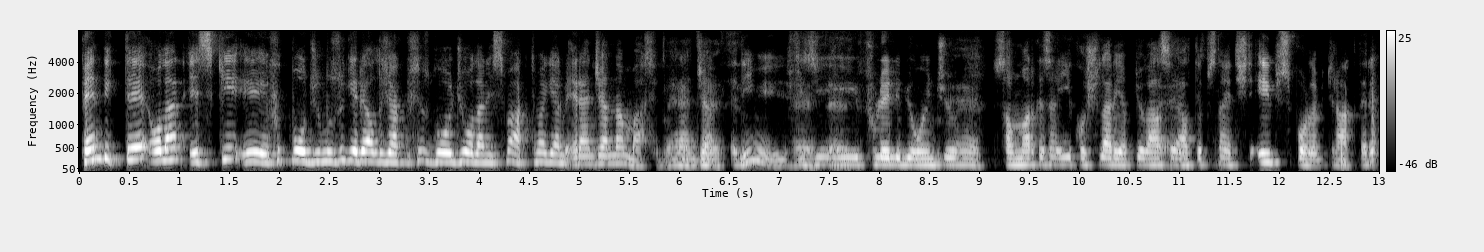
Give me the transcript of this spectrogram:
Pendik'te olan eski e, futbolcumuzu geri alacakmışız. Golcü olan ismi aklıma gelmiyor. Erencan'dan bahsediyor. Evet, Erencan evet. değil mi? Fiziği evet. iyi, fuleli bir oyuncu. Evet. Savunma arkasına iyi koşular yapıyor. Galatasaray Evet. altyapısından yetişti. Eyüp Spor'da bütün hakları.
